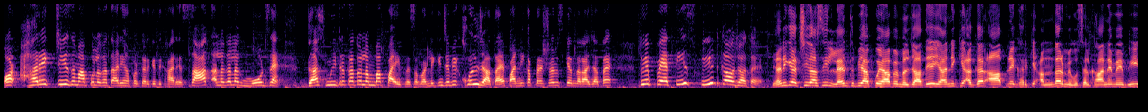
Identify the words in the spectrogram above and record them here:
और हर एक चीज़ हम आपको लगातार यहाँ पर करके दिखा रहे हैं। सात अलग अलग मोड्स हैं। दस मीटर का तो लंबा पाइप है समझ लेकिन जब ये खुल जाता है पानी का प्रेशर इसके अंदर आ जाता है तो ये पैंतीस फीट का हो जाता है। यानी कि अच्छी खासी लेंथ भी आपको यहाँ पे मिल जाती है। यानी कि अगर आपने घर के अंदर में गुसलखाने में भी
